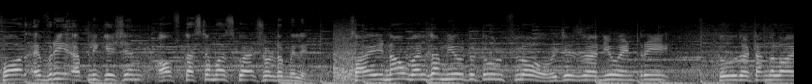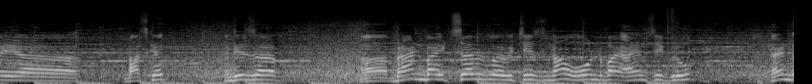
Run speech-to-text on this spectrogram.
for every application of customer square shoulder milling. So I now welcome you to Tool Flow which is a new entry to the Tungaloy uh, basket and this is a brand by itself uh, which is now owned by IMC Group and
